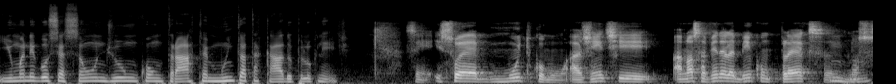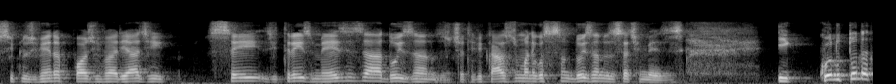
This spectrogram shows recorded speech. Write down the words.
em uma negociação onde um contrato é muito atacado pelo cliente. Sim, isso é muito comum. A gente, a nossa venda é bem complexa. Uhum. Nosso ciclo de venda pode variar de seis, de três meses a dois anos. A gente já teve casos de uma negociação de dois anos e sete meses. E quando toda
